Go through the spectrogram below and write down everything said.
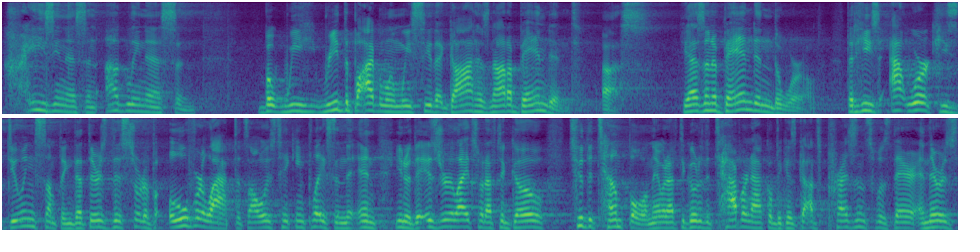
craziness and ugliness and but we read the Bible and we see that God has not abandoned us. He hasn't abandoned the world. That he's at work, he's doing something, that there's this sort of overlap that's always taking place. And, the, and you know, the Israelites would have to go to the temple and they would have to go to the tabernacle because God's presence was there. And there was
